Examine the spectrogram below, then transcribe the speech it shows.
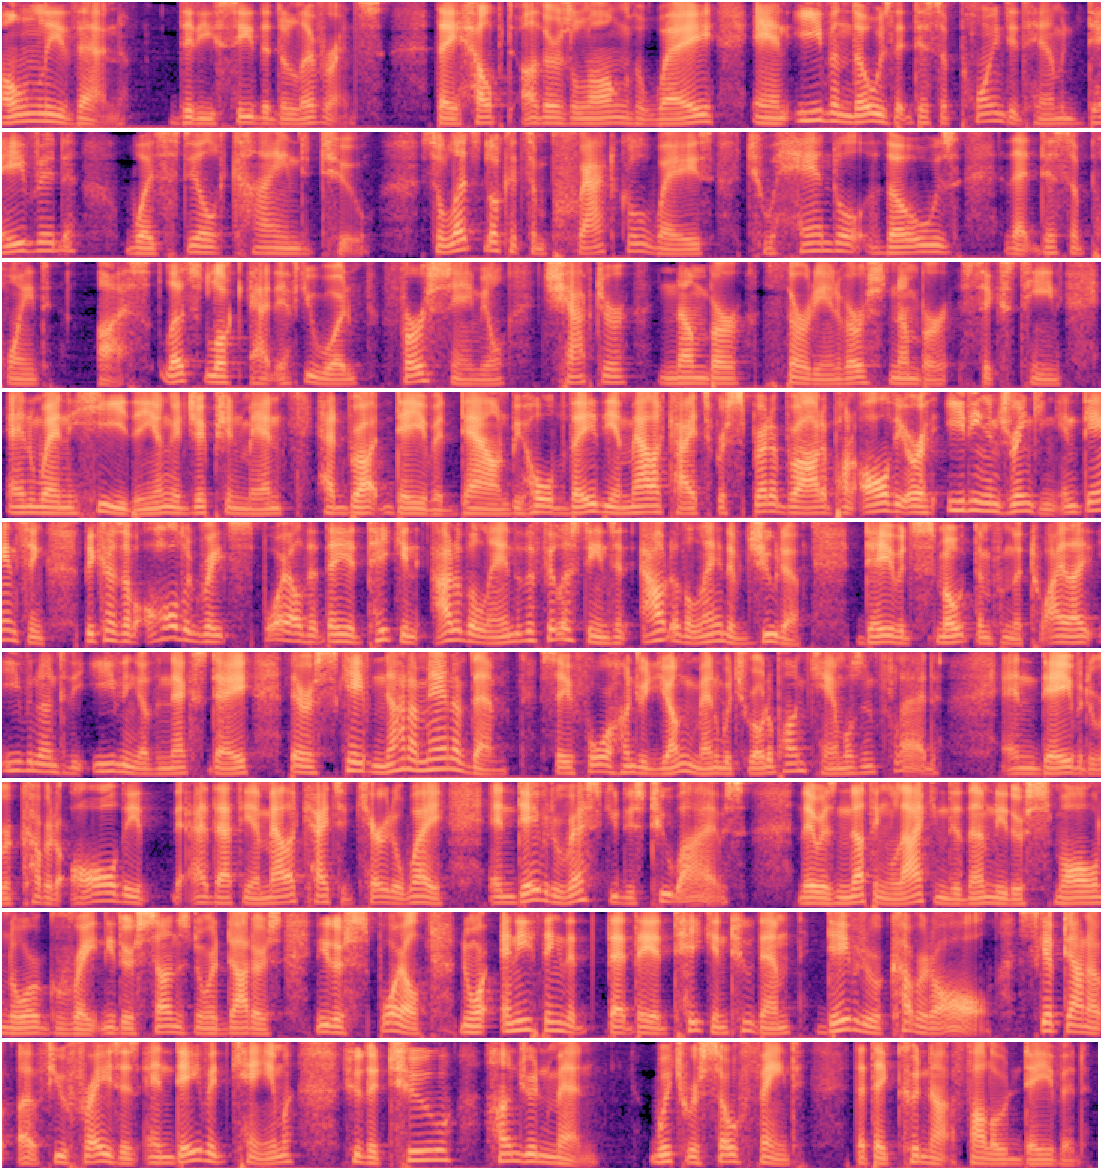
Only then did he see the deliverance. They helped others along the way, and even those that disappointed him, David was still kind to. So let's look at some practical ways to handle those that disappoint us. Let's look at, if you would, 1 Samuel chapter number 30 and verse number 16. And when he, the young Egyptian man, had brought David down, behold, they, the Amalekites, were spread abroad upon all the earth, eating and drinking and dancing, because of all the great spoil that they had taken out of the land of the Philistines and out of the land of Judah. David smote them from the twilight even unto the evening of the next day. There escaped not a man of them, save four hundred young men which rode upon camels and fled. And David recovered all the, that the Amalekites had carried away and David rescued his two wives. There was nothing lacking to them, neither small nor great, neither sons nor daughters, neither spoil, nor anything that, that they had taken to them. David recovered all. Skip down a, a few phrases. And David came to the two hundred men, which were so faint that they could not follow David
